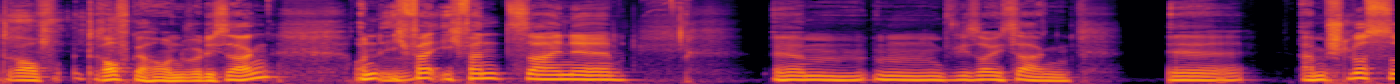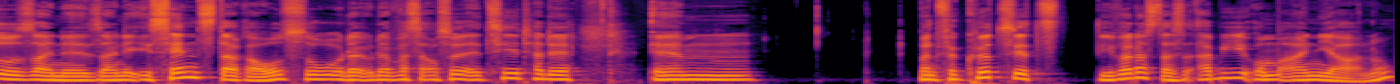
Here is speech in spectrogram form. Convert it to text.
drauf, draufgehauen, würde ich sagen. Und ich, fa- ich fand seine, ähm, mh, wie soll ich sagen, äh, am Schluss so seine, seine Essenz daraus, so, oder, oder was er auch so erzählt hatte, ähm, man verkürzt jetzt, wie war das, das Abi um ein Jahr, ne?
